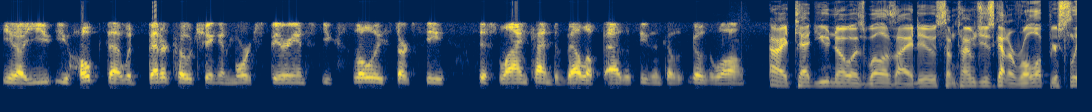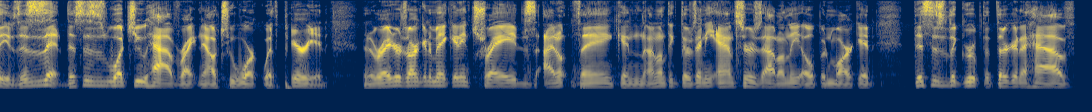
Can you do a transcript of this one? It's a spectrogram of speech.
you know you you hope that with better coaching and more experience, you slowly start to see this line kind of develop as the season goes, goes along. All right, Ted, you know as well as I do, sometimes you just got to roll up your sleeves. This is it. This is what you have right now to work with, period. The Raiders aren't going to make any trades, I don't think, and I don't think there's any answers out on the open market. This is the group that they're going to have.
